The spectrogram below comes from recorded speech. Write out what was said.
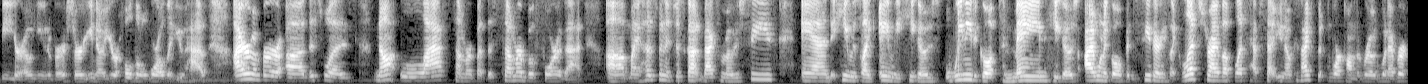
be your own universe or you know your whole little world that you have. I remember uh, this was not last summer but the summer before that. Uh, my husband had just gotten back from overseas and he was like Amie he goes we need to go up to maine. He goes i want to go up and see there. He's like let's drive up let's have set you know because i couldn't work on the road whatever.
